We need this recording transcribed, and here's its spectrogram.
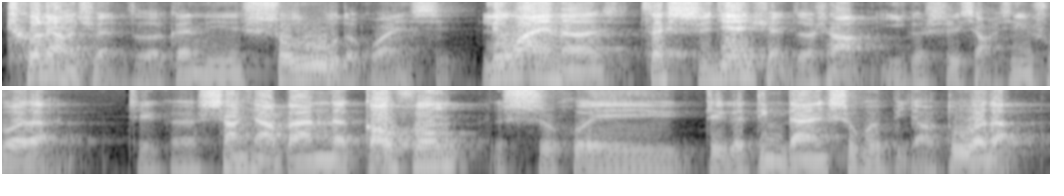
车辆选择跟您收入的关系。另外呢，在时间选择上，一个是小新说的，这个上下班的高峰是会这个订单是会比较多的。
